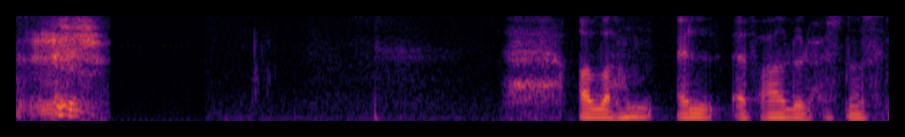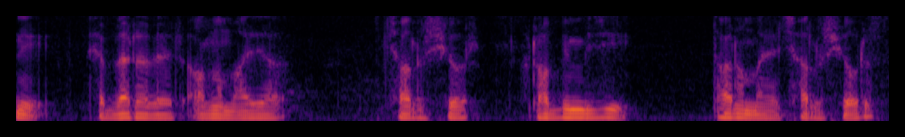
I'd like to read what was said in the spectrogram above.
Allah'ın el ef'alül husnasını hep beraber anlamaya çalışıyor. Rabbimizi tanımaya çalışıyoruz.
